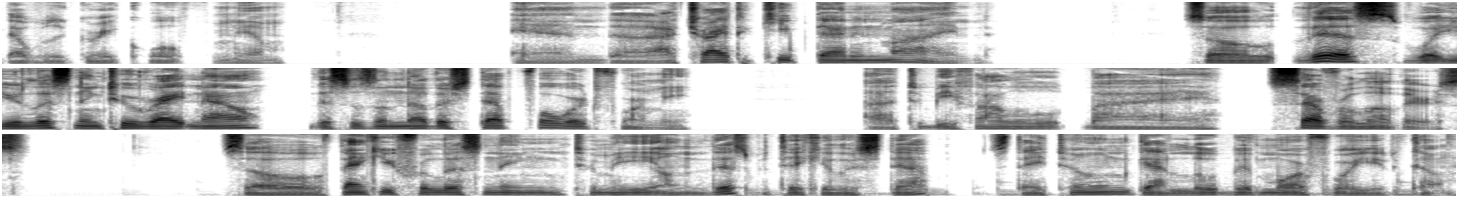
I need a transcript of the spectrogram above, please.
That was a great quote from him. And uh, I tried to keep that in mind. So, this, what you're listening to right now, this is another step forward for me uh, to be followed by several others. So, thank you for listening to me on this particular step. Stay tuned, got a little bit more for you to come.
